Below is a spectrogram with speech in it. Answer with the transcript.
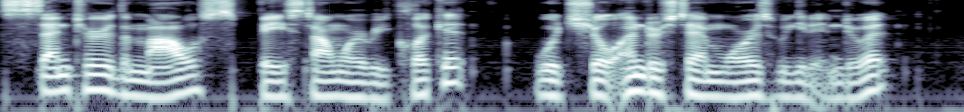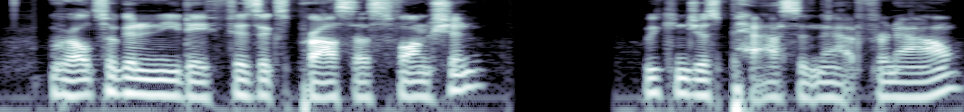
center the mouse based on where we click it, which you'll understand more as we get into it. We're also going to need a physics process function. We can just pass in that for now.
